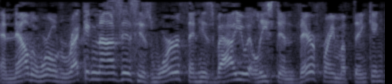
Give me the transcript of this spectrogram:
and now the world recognizes his worth and his value, at least in their frame of thinking.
